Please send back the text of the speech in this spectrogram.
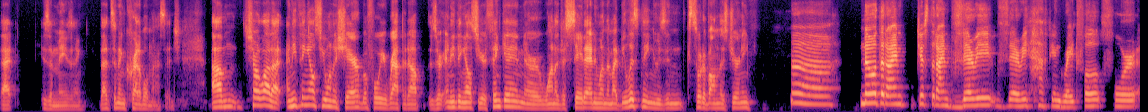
That is amazing. That's an incredible message. Um, Charlotta, anything else you want to share before we wrap it up? Is there anything else you're thinking or want to just say to anyone that might be listening who's in sort of on this journey? Uh, no, that I'm just that I'm very, very happy and grateful for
